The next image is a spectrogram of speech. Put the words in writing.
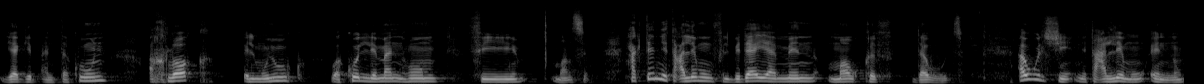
يجب أن تكون أخلاق الملوك وكل من هم في منصب. حاجتين نتعلمهم في البداية من موقف داود أول شيء نتعلمه أنه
